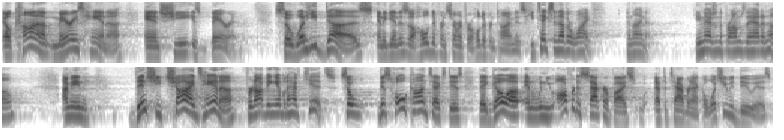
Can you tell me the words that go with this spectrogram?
Elkanah marries Hannah and she is barren. So what he does, and again, this is a whole different sermon for a whole different time, is he takes another wife, Peninnah. Can you imagine the problems they had at home? I mean, then she chides Hannah for not being able to have kids. So, this whole context is they go up, and when you offered a sacrifice at the tabernacle, what you would do is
